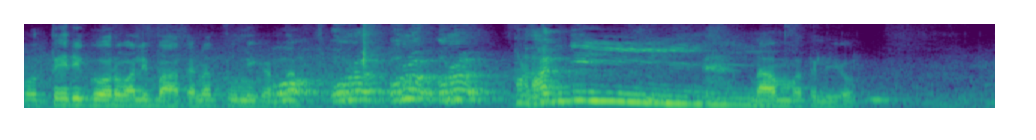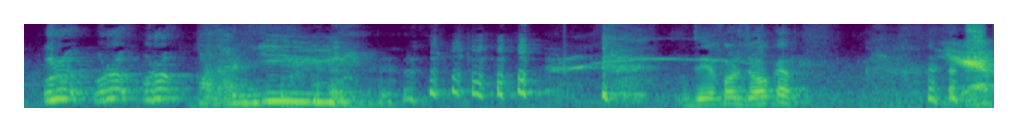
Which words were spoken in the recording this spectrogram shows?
वो तेरी गौर वाली बात है ना तू नहीं करता। उर उर उर प्रधान जी नाम मत लियो। उर उर उर प्रधान जी जे फॉर जोकर। Yep.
